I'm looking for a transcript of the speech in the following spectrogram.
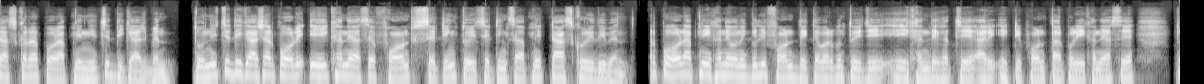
টাচ করার পর আপনি নিচের দিকে আসবেন। তো নিচের দিকে আসার পর এইখানে আছে ফন্ট সেটিং তো এই সেটিংসে আপনি টাচ করে দিবেন। তারপর আপনি এখানে অনেকগুলি ফন্ট দেখতে পারবেন, তো এই যে এইখানে দেখাচ্ছে আর একটি ফন্ট তারপরে এখানে আছে। তো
